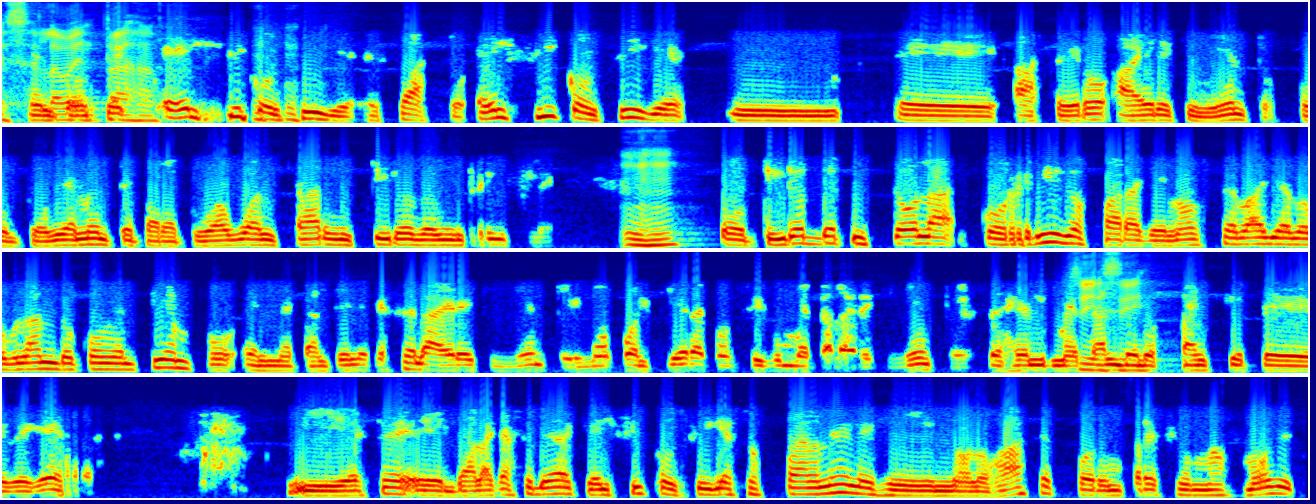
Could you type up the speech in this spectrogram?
es la ventaja. Él sí consigue, exacto. Él sí consigue mm, eh, acero AR500, porque obviamente para tú aguantar un tiro de un rifle o tiros de pistola corridos para que no se vaya doblando con el tiempo, el metal tiene que ser la R500 y no cualquiera consigue un metal R500. Ese es el metal de los tanques de, guerra. Y ese da la casualidad que él sí consigue esos paneles y no los hace por un precio más módico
